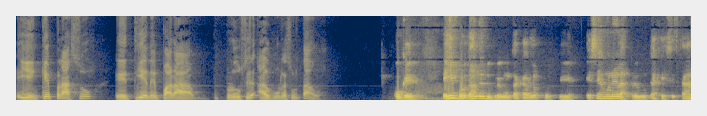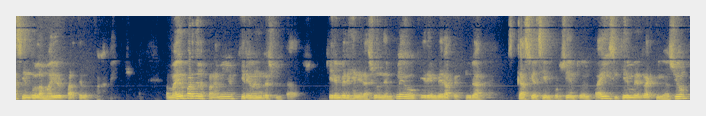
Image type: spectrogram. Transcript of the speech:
y en qué plazo eh, tienen para producir algún resultado? Ok, es importante tu pregunta, Carlos, porque esa es una de las preguntas que se están haciendo la mayor parte de los panameños. La mayor parte de los panameños quieren ver resultados, quieren ver generación de empleo, quieren ver apertura casi al 100% del país y quieren ver reactivación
